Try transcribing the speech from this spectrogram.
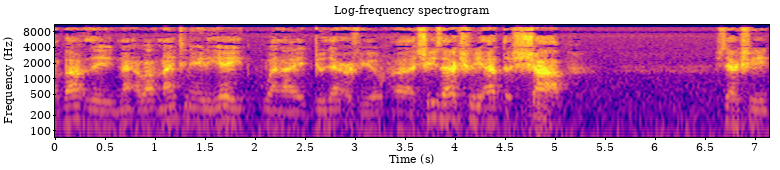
about the about 1988 when I do that review. Uh, she's actually at the shop. She's actually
